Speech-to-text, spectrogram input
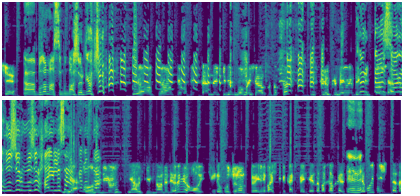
Ki Aa, bulamazsın bundan sonra diyormuşum. yok yok yok biz seninle ikimiz bulma şansımız yok. Biz kırkı devirdik. Kırktan sonra huzur huzur hayırlısı Ya hakkımızda. onu diyoruz. Ya şimdi onu diyorum ya. O şimdi huzurun belli başlı birkaç pencerede bakabiliriz. Evet. İşte buydu işte de.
